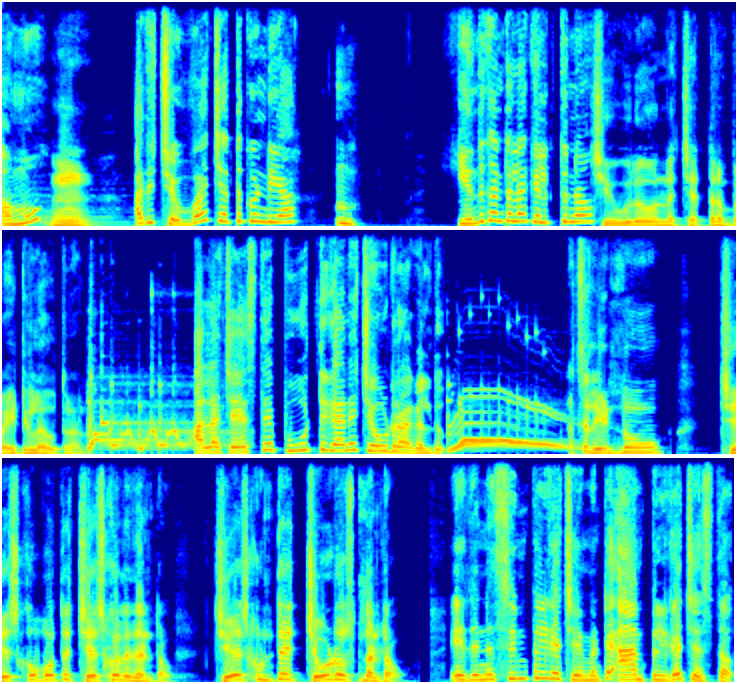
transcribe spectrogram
అమ్ము ఉమ్, అది చెవ్వా చెత్తకుండియా? ఎందుకంతలా కెలుకుతున్నావు? చెవులో ఉన్న చెత్తను బయటికి లాగుతున్నాను. అలా చేస్తే పూర్తిగానే చెవుడు రాగలదు. అసలు ఏంటి నువ్వు? చేసుకోపోతే చేసుకోలేదంటావు. చేసుకుంటే చెవుడు వస్తుందంటావు. ఏదైనా సింపుల్గా చేయమంటే యాంపుల్గా చేస్తావు.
